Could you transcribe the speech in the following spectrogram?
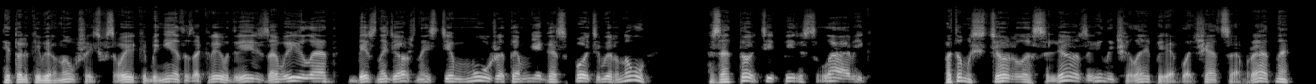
и только вернувшись в свой кабинет и закрыв дверь, завыла от безнадежности мужа-то мне Господь вернул, зато теперь Славик. Потом стерла слезы и начала переоблачаться обратно,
